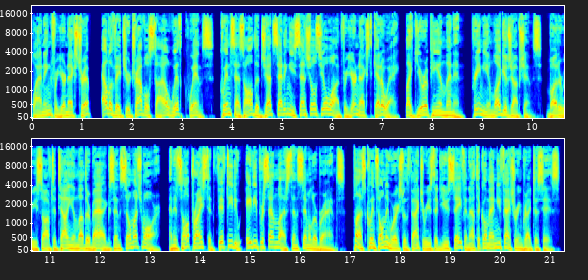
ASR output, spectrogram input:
Planning for your next trip? Elevate your travel style with Quince. Quince has all the jet setting essentials you'll want for your next getaway, like European linen, premium luggage options, buttery soft Italian leather bags, and so much more. And it's all priced at 50 to 80% less than similar brands. Plus, Quince only works with factories that use safe and ethical manufacturing practices.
